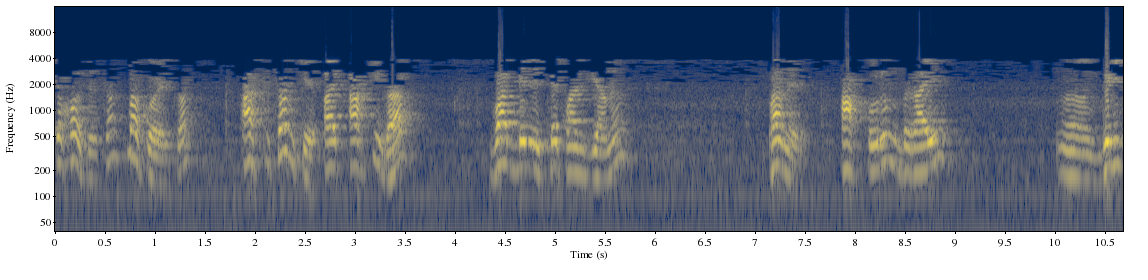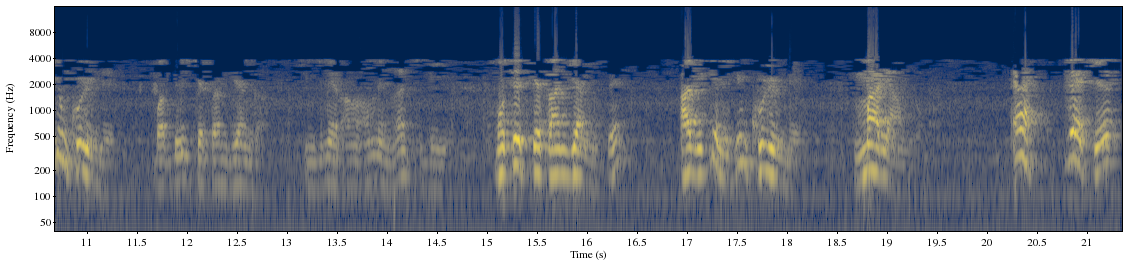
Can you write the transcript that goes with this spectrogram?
चखो से सब बाको है सब आखी संचे आज आखी गा Vabbeli Sefancıyan'ın Panı hani, Ahbur'un Dıgay'ı e, Gıygın Kuyumlu Vabbeli Sefancıyan'da Şimdi ben anlamayınlar eh, ki değil. Moses Sefancıyan ise Adıgınızın Kuyumlu Maryan'da. Eh, ve ki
